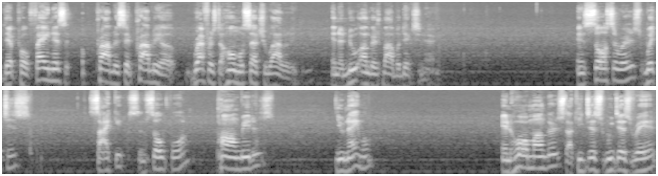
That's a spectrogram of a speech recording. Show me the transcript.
their profaneness, probably said probably a reference to homosexuality in the New Unger's Bible Dictionary. And sorcerers, witches, psychics, and so forth, palm readers, you name them. And whoremongers, like he just we just read.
